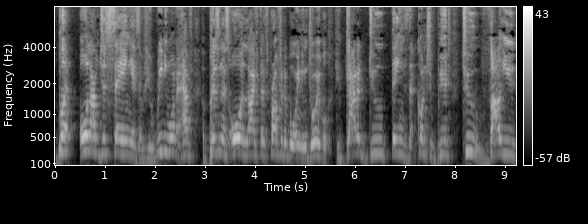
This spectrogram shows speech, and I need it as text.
But all I'm just saying is if you really want to have a business or a life that's profitable and enjoyable, you gotta do things that contribute to value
